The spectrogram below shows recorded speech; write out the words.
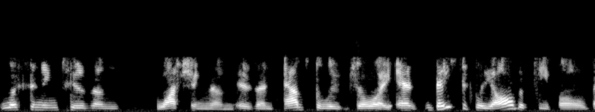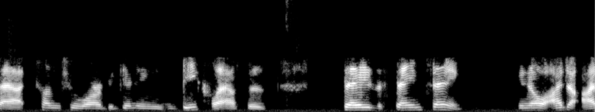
listening to them, watching them is an absolute joy. And basically, all the people that come to our beginning bee classes say the same thing. You know, I, I,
